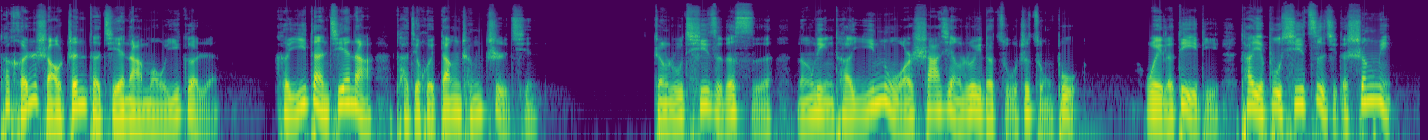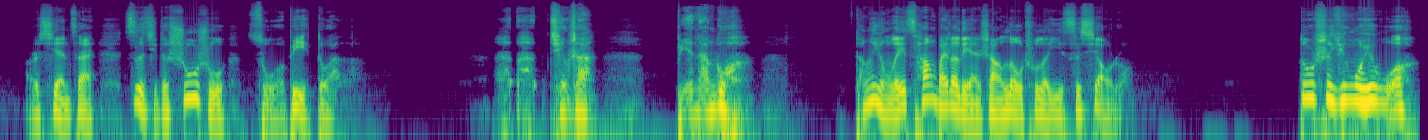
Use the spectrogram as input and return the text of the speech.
他很少真的接纳某一个人，可一旦接纳，他就会当成至亲。正如妻子的死能令他一怒而杀向瑞的组织总部，为了弟弟，他也不惜自己的生命。而现在，自己的叔叔左臂断了。青山，别难过。滕永雷苍白的脸上露出了一丝笑容。都是因为我。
